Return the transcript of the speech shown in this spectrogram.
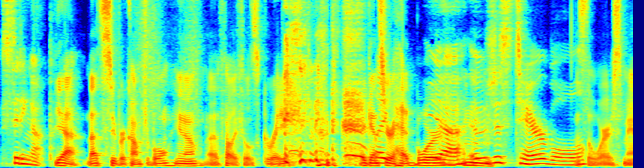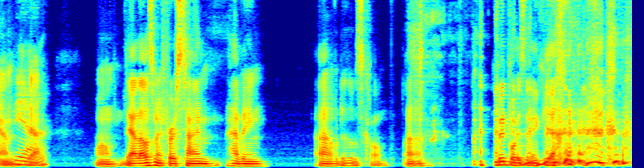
sitting up. Yeah, that's super comfortable. You know, that probably feels great against Like, your headboard. Yeah, it Mm, was just terrible. It's the worst, man. Yeah. Well, yeah, that was my first time having, uh, what is this called? Uh, food poisoning. Yeah.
